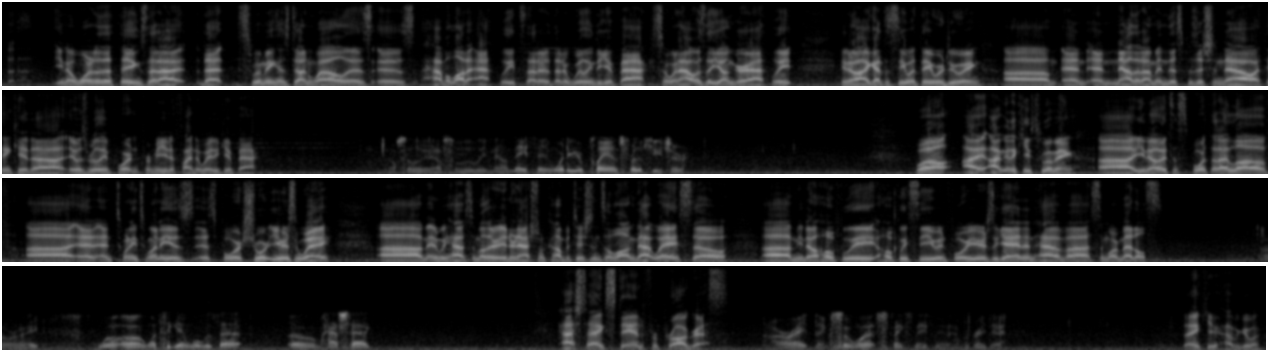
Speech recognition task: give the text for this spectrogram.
you know one of the things that I that swimming has done well is is have a lot of athletes that are that are willing to give back. So when I was a younger athlete, you know, I got to see what they were doing, um, and and now that I'm in this position now, I think it uh, it was really important for me to find a way to give back. Absolutely, absolutely. Now, Nathan, what are your plans for the future? Well, I, am going to keep swimming. Uh, you know, it's a sport that I love, uh, and, and, 2020 is, is four short years away, um, and we have some other international competitions along that way. So, um, you know, hopefully, hopefully see you in four years again and have uh, some more medals. All right. Well, uh, once again, what was that um, hashtag? Hashtag stand for progress. All right. Thanks so much. Thanks, Nathan. Have a great day. Thank you. Have a good one.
